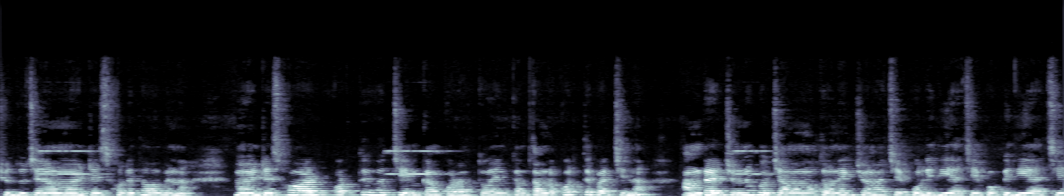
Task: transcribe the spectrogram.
শুধু চ্যানেল মনিটাইজ হলে তো হবে না। মনিটাইজ হওয়ার অর্থই হচ্ছে ইনকাম করা। তো ইনকাম তো আমরা করতে পারছি না। আমরা এর জন্য বলছি, আমার মতো অনেকজন আছে পলি দিয়ে আছে, পপি দিয়ে আছে,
